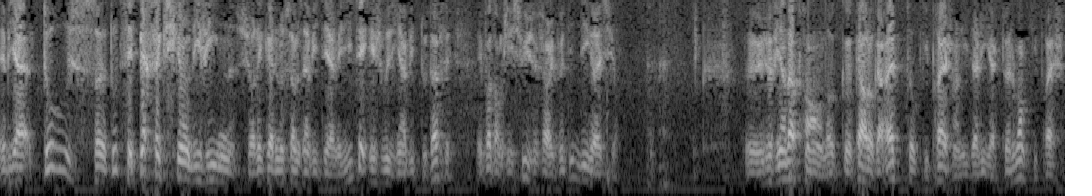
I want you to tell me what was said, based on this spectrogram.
eh bien, toutes ces perfections divines sur lesquelles nous sommes invités à méditer, et je vous y invite tout à fait, et pendant que j'y suis, je vais faire une petite digression. Euh, je viens d'apprendre que Carlo Caretto, qui prêche en Italie actuellement, qui prêche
